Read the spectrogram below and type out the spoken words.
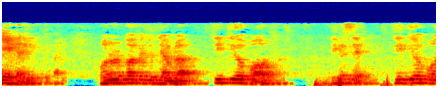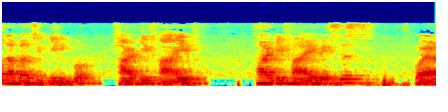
এই এখানে লিখতে পারি। অনুরূপভাবে যদি আমরা তৃতীয় পদ, ঠিক আছে? তৃতীয় পদ আমরা হচ্ছে কি লিখব? Thirty five thirty five x square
